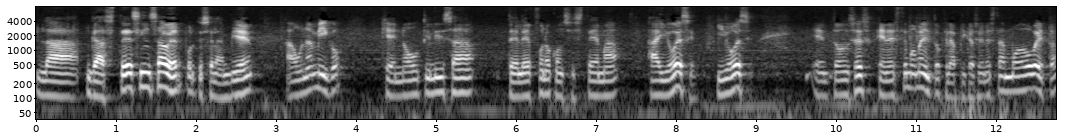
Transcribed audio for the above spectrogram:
la gasté sin saber porque se la envié a un amigo que no utiliza teléfono con sistema iOS, iOS. Entonces, en este momento que la aplicación está en modo beta,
